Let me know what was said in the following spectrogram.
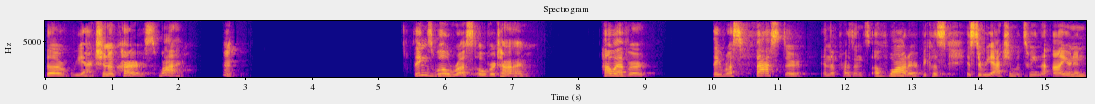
the reaction occurs. Why? Hmm. Things will rust over time. However, they rust faster in the presence of water because it's the reaction between the iron and,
